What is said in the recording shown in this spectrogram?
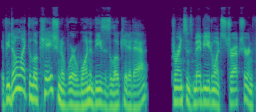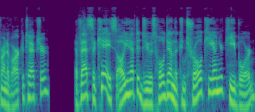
if you don't like the location of where one of these is located at, for instance, maybe you'd want structure in front of architecture, if that's the case, all you have to do is hold down the control key on your keyboard,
